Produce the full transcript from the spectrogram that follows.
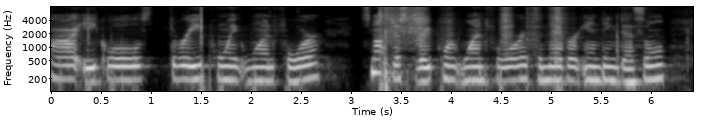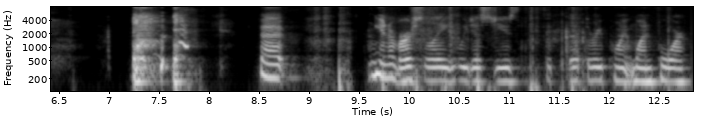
Pi equals 3.14. It's not just 3.14, it's a never-ending decimal. but universally, we just use the 3.14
